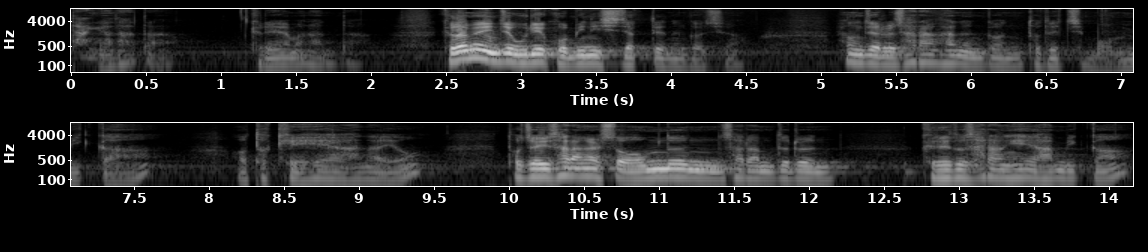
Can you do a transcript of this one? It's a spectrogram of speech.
당연하다. 그래야만 한다. 그러면 이제 우리의 고민이 시작되는 거죠. 형제를 사랑하는 건 도대체 뭡니까? 어떻게 해야 하나요? 도저히 사랑할 수 없는 사람들은 그래도 사랑해야 합니까?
